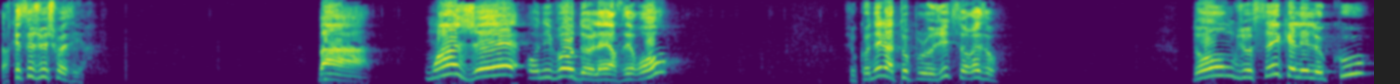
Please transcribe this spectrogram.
Alors qu'est-ce que je vais choisir? Bah, moi j'ai au niveau de l'R0, je connais la topologie de ce réseau. Donc je sais quel est le coût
